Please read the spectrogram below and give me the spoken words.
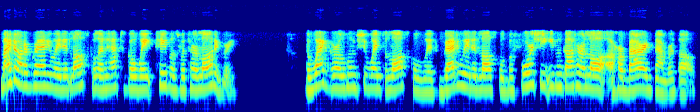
My daughter graduated law school and had to go wait tables with her law degree. The white girl whom she went to law school with graduated law school before she even got her law her bar exam results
